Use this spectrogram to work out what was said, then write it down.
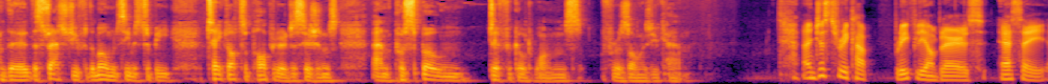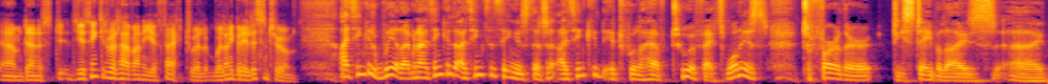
the, the strategy for the moment seems to be take lots of popular decisions and postpone difficult ones for as long as you can. And just to recap briefly on Blair's essay, um, Denis. Do, do, you think it will have any effect? Will, will anybody listen to him? I think it will. I mean, I think it, I think the thing is that I think it, it will have two effects. One is to further destabilise uh,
